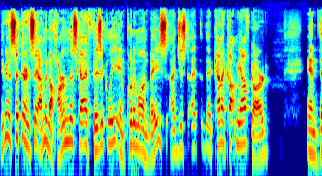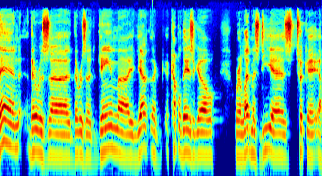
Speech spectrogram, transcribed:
You're going to sit there and say, I'm going to harm this guy physically and put him on base? I just, I, that kind of caught me off guard. And then there was a, there was a game uh, yet a couple days ago where Aledmys Diaz took a, a,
